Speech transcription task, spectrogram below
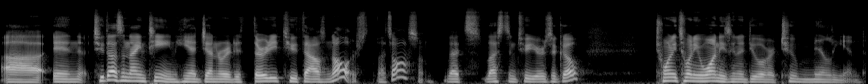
Uh, in 2019, he had generated $32,000. That's awesome. That's less than two years ago. 2021, he's going to do over 2 million.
